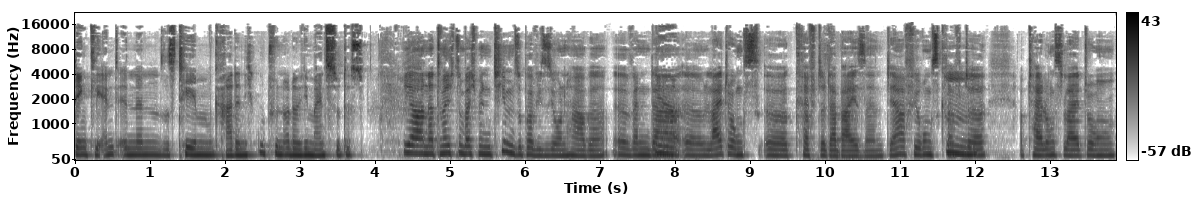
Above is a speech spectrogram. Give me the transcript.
den KlientInnen-System gerade nicht gut finden oder wie meinst du das? Ja, und wenn ich zum Beispiel eine Teamsupervision habe, äh, wenn da ja. äh, Leitungskräfte dabei sind, ja, Führungskräfte, mhm. Abteilungsleitung,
